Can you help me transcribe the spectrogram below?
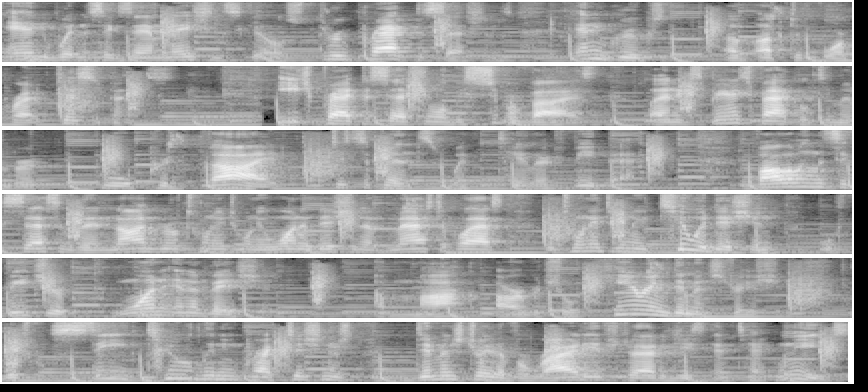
and witness examination skills through practice sessions in groups of up to four participants. Each practice session will be supervised by an experienced faculty member who will provide participants with tailored feedback. Following the success of the inaugural 2021 edition of Masterclass, the 2022 edition will feature one innovation mock arbitral hearing demonstration, which will see two leading practitioners demonstrate a variety of strategies and techniques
